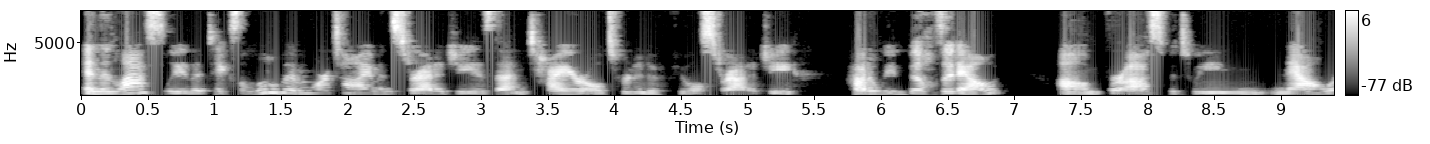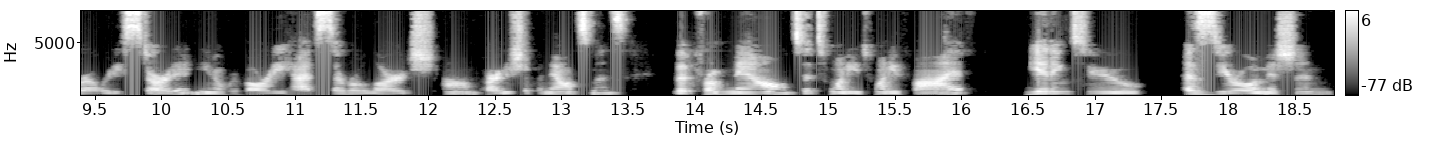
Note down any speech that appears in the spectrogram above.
And then lastly, that takes a little bit more time and strategy is that entire alternative fuel strategy. How do we build it out? Um, for us, between now, we're already started. You know, we've already had several large um, partnership announcements, but from now to 2025, getting to a zero emission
